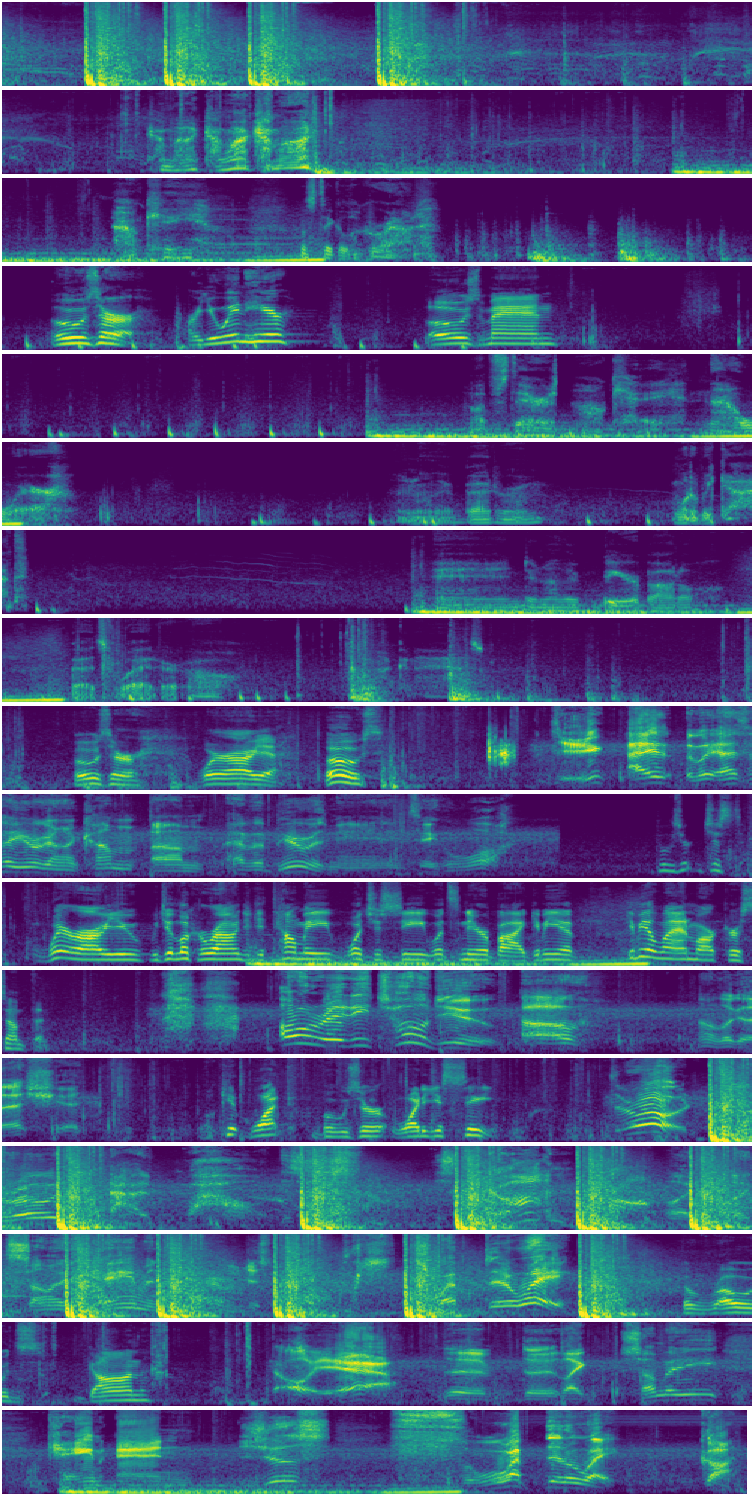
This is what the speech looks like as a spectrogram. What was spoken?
Come on, come on, come on. Okay. Let's take a look around. Boozer, are you in here? Boozman. Upstairs. Okay, now where? Another bedroom. What do we got? And another beer bottle. Bed's wet or oh. I'm not gonna ask. Boozer, where are you? Booze. I, wait, I thought you were gonna come, um, have a beer with me and take a walk. Boozer, just where are you? Would you look around? Would You tell me what you see, what's nearby. Give me a give me a landmark or something. Already told you. Oh, oh, look at that shit. Look at what, Boozer? What do you see? The road. The road. ah, wow, this is this is gone. Like like somebody came and just swept it away. The road's gone. Oh yeah. The the like somebody came and just swept it away. Gone.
